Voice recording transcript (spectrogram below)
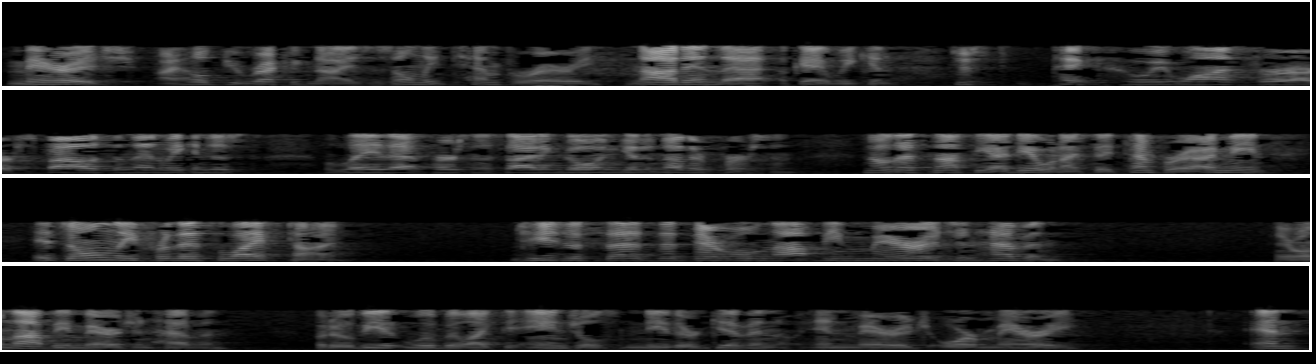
Marriage, I hope you recognize, is only temporary. Not in that, okay, we can just pick who we want for our spouse and then we can just lay that person aside and go and get another person. No, that's not the idea when I say temporary. I mean, it's only for this lifetime. Jesus said that there will not be marriage in heaven. There will not be marriage in heaven. But it will be, it will be like the angels, neither given in marriage or marry. And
